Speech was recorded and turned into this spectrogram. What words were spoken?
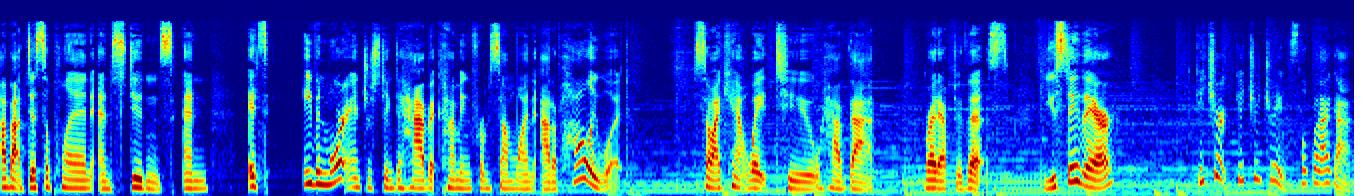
about discipline and students. And it's even more interesting to have it coming from someone out of Hollywood. So I can't wait to have that right after this. You stay there. Get your get your drinks. Look what I got.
